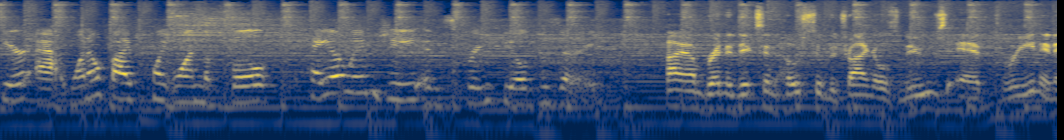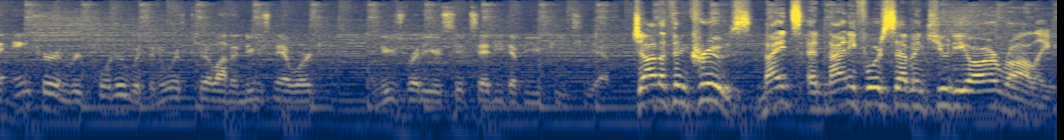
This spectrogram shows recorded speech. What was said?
here at 105.1 The Bull, KOMG in Springfield, Missouri. Hi, I'm Brendan Dixon, host of the Triangles News at 3 and an anchor and reporter with the North Carolina News Network and News Radio 680 WPTF. Jonathan Cruz, nights at 94.7 QDR Raleigh.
